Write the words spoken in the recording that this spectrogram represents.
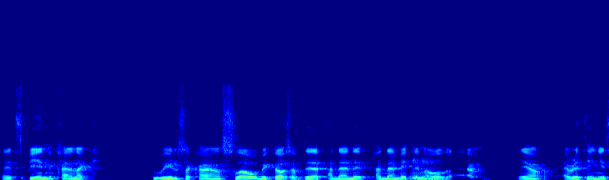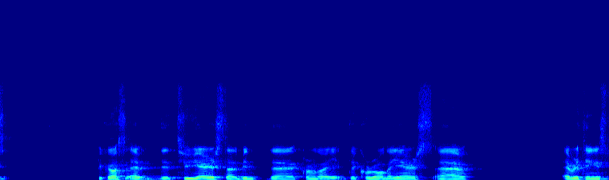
it's been kind of like the wheels are kind of slow because of the pandemic, pandemic and all the um, you know everything is because the two years that have been the corona the corona years, uh, everything is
